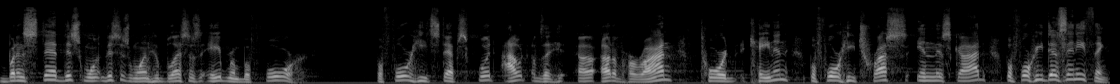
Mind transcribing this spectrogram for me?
but instead, this, one, this is one who blesses Abram before before he steps foot out of, the, uh, out of Haran toward Canaan, before he trusts in this God, before he does anything.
